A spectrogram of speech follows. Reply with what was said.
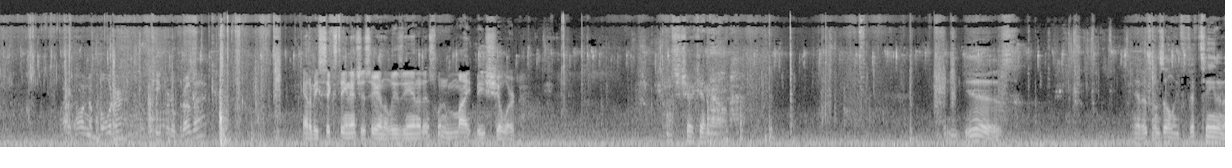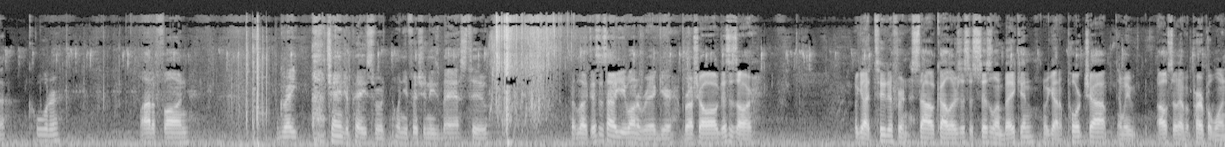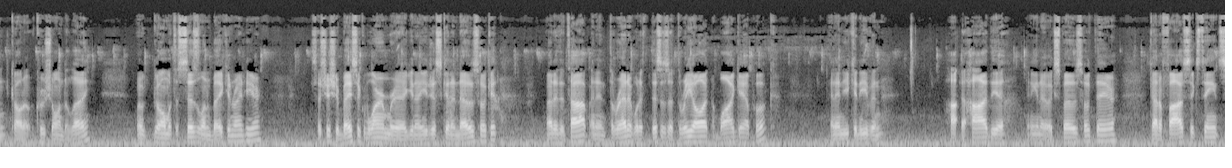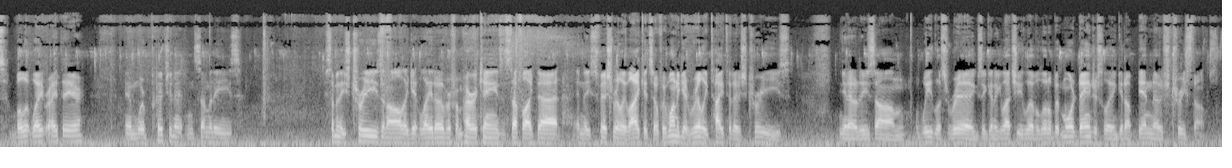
right on the border of keeper to throwback. Got to be 16 inches here in Louisiana. This one might be short. Let's check him out. He is. Yeah, this one's only 15 and a quarter. A lot of fun. Great change of pace for when you're fishing these bass too. But look, this is how you want to rig your brush hog. This is our, we got two different style colors. This is sizzling bacon. We got a pork chop and we also have a purple one called a crucial on delay. We're going with the sizzling bacon right here. So it's just your basic worm rig. You know, you're just gonna nose hook it right at the top and then thread it with a, this is a three aught wide gap hook. And then you can even hide the, you know, exposed hook there. Got a 5 16 bullet weight right there. And we're pitching it in some of these some of these trees and all that get laid over from hurricanes and stuff like that. And these fish really like it. So if we want to get really tight to those trees, you know, these um, weedless rigs are going to let you live a little bit more dangerously and get up in those tree stumps.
